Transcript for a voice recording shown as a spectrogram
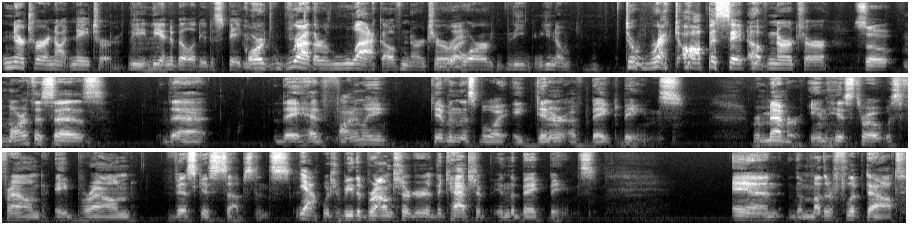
nurture and not nature, the Mm-hmm. the inability to speak, or rather lack of nurture, Right. or the you know direct opposite of nurture. So Martha says that they had finally given this boy a dinner of baked beans. Remember, in his throat was found a brown viscous substance. Yeah. Which would be the brown sugar, the ketchup in the baked beans. And the mother flipped out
